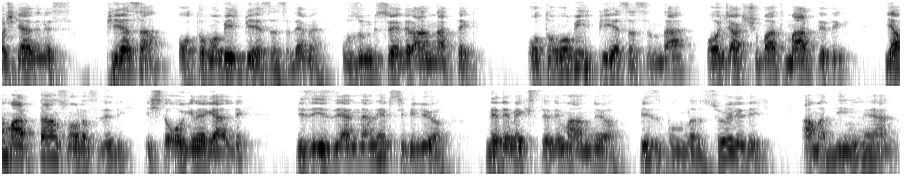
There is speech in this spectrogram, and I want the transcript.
Hoş geldiniz. Piyasa, otomobil piyasası değil mi? Uzun bir süredir anlattık. Otomobil piyasasında Ocak, Şubat, Mart dedik. Ya Mart'tan sonrası dedik. İşte o güne geldik. Bizi izleyenlerin hepsi biliyor. Ne demek istediğimi anlıyor. Biz bunları söyledik ama dinleyen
